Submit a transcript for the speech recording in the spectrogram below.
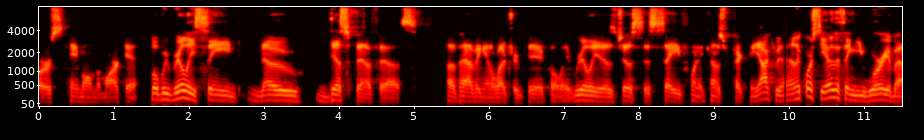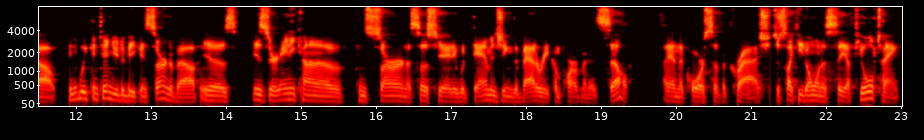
first came on the market. But we've really seen no disbenefits of having an electric vehicle. It really is just as safe when it comes to protecting the occupant. And of course, the other thing you worry about, and we continue to be concerned about, is is there any kind of concern associated with damaging the battery compartment itself? in the course of a crash. Just like you don't want to see a fuel tank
